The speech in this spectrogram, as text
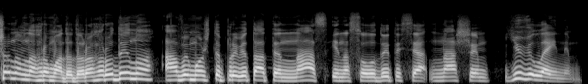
Шановна громада, дорога родино, а ви можете привітати нас і насолодитися нашим ювілейним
